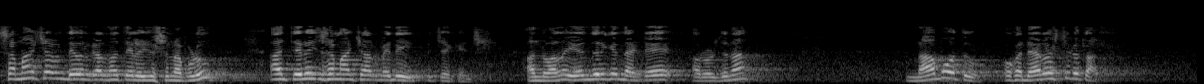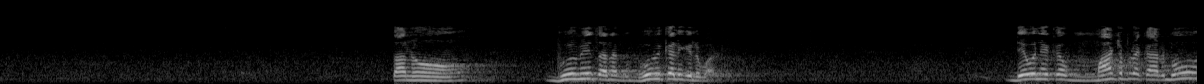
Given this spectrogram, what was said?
సమాచారం దేవుని గ్రంథం తెలియజేస్తున్నప్పుడు ఆ తెలియజే సమాచారం ఇది ప్రత్యేకించి. అందువలన ఏం జరిగిందంటే ఆ రోజున నాబోతు ఒక నేరస్తుడు కాదు. తను భూమి తనకు భూమి కలిగిన వాడు. దేవుని యొక్క మాట ప్రకారము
